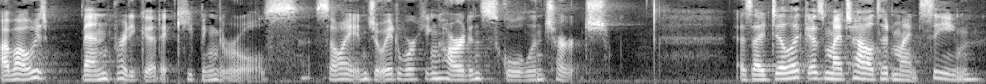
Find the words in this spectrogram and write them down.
I've always been pretty good at keeping the rules, so I enjoyed working hard in school and church. As idyllic as my childhood might seem,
